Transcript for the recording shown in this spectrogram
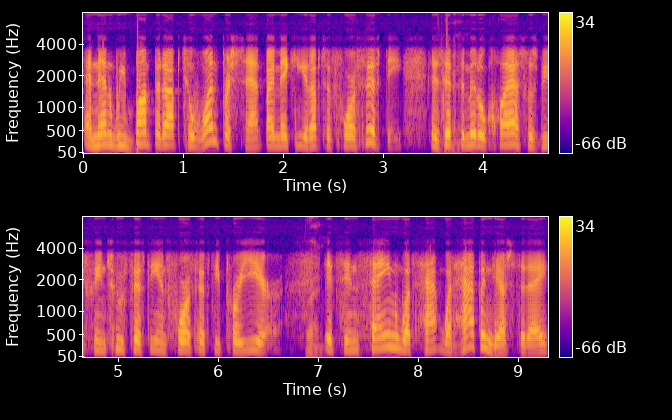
and then we bump it up to 1% by making it up to 450, as if the middle class was between 250 and 450 per year. Right. It's insane what's ha- what happened yesterday.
